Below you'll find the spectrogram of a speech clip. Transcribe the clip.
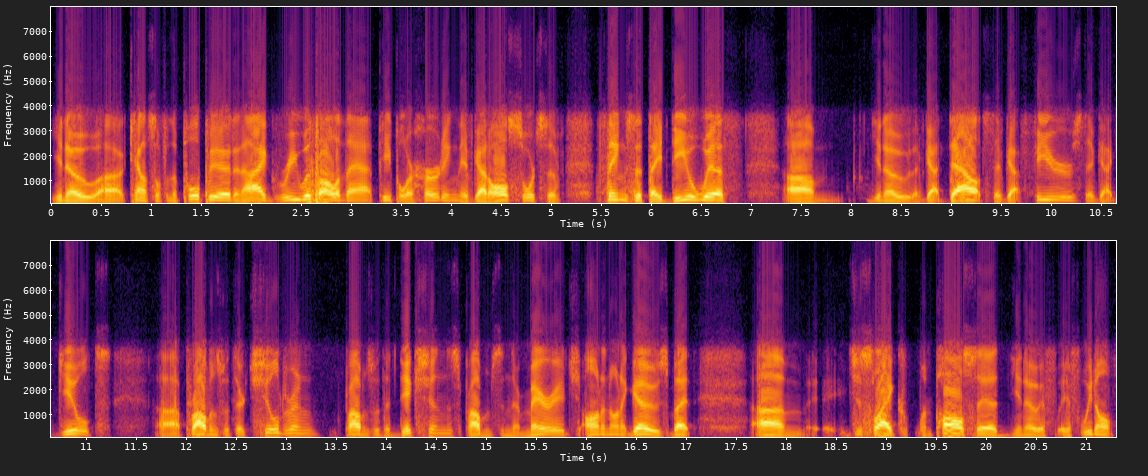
you know, uh, counsel from the pulpit. And I agree with all of that. People are hurting. They've got all sorts of things that they deal with. Um, you know, they've got doubts. They've got fears. They've got guilt. Uh, problems with their children. Problems with addictions. Problems in their marriage. On and on it goes. But um, just like when Paul said, you know, if if we don't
